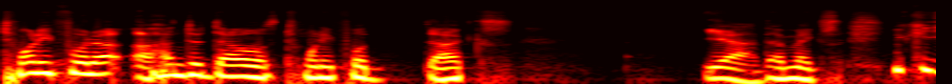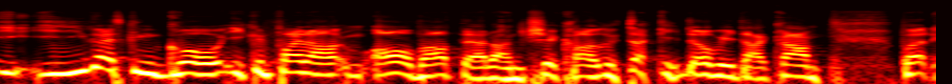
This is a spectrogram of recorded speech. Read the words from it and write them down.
twenty four a hundred dollars, twenty four ducks. Yeah, that makes you can you guys can go you can find out all about that on chicagoduckyderby.com. But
